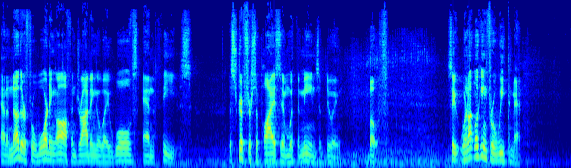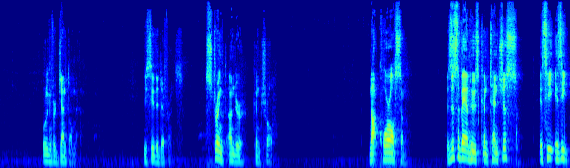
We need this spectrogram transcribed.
and another for warding off and driving away wolves and thieves. The scripture supplies him with the means of doing both. See, we're not looking for weak men, we're looking for gentlemen. You see the difference? Strength under control, not quarrelsome. Is this a man who's contentious? Is he, is he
